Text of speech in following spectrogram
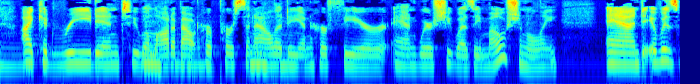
Mm-hmm. I could read into a lot about her mm-hmm. personality mm-hmm. and her fear and where she was emotionally. And it was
